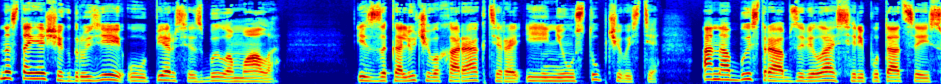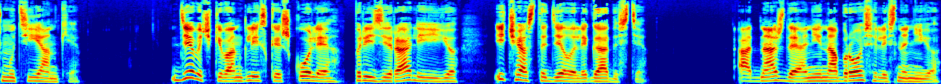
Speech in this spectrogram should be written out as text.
Настоящих друзей у Персис было мало. Из-за колючего характера и неуступчивости она быстро обзавелась репутацией смутьянки. Девочки в английской школе презирали ее и часто делали гадости. Однажды они набросились на нее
